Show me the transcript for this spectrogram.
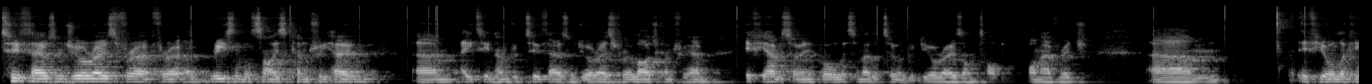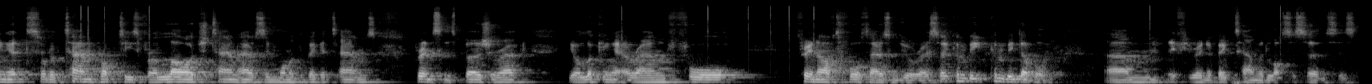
2,000 euros for a, for a reasonable sized country home, um, 1,800, 2,000 euros for a large country home. If you have a swimming pool, it's another 200 euros on top on average. Um, if you're looking at sort of town properties for a large townhouse in one of the bigger towns, for instance, Bergerac, you're looking at around four, three and a half to four thousand euros. So it can be can be double um, if you're in a big town with lots of services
